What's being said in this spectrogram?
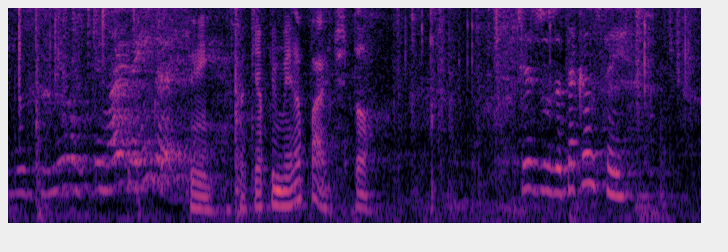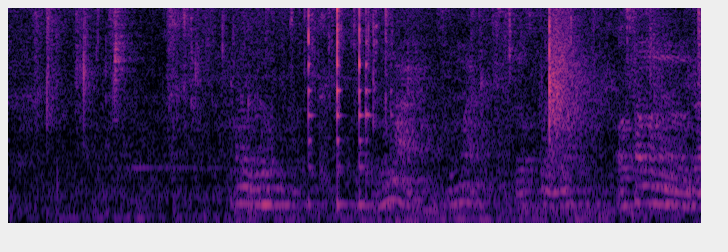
Meu Deus, tem mais ainda? Tem, essa aqui é a primeira parte, tô. Jesus, até cansei. Olha o tamanho da.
